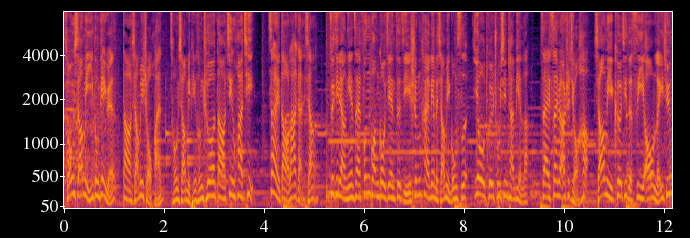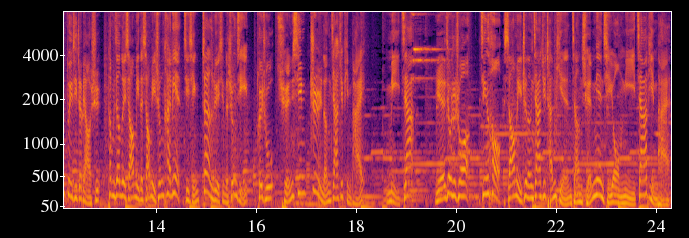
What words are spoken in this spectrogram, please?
从小米移动电源到小米手环，从小米平衡车到净化器，再到拉杆箱，最近两年在疯狂构建自己生态链的小米公司又推出新产品了。在三月二十九号，小米科技的 CEO 雷军对记者表示，他们将对小米的小米生态链进行战略性的升级，推出全新智能家居品牌米家。也就是说，今后小米智能家居产品将全面启用米家品牌。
